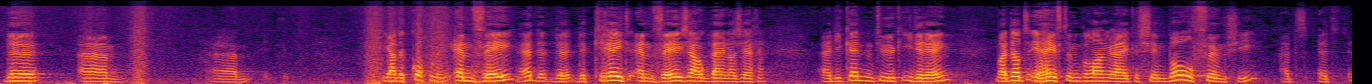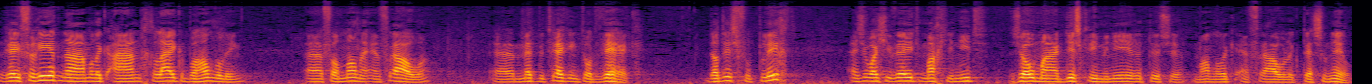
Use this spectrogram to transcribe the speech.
De, um, ja, de koppeling MV, hè, de, de, de kreet MV zou ik bijna zeggen, die kent natuurlijk iedereen. Maar dat heeft een belangrijke symboolfunctie. Het, het refereert namelijk aan gelijke behandeling uh, van mannen en vrouwen uh, met betrekking tot werk. Dat is verplicht. En zoals je weet mag je niet zomaar discrimineren tussen mannelijk en vrouwelijk personeel.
